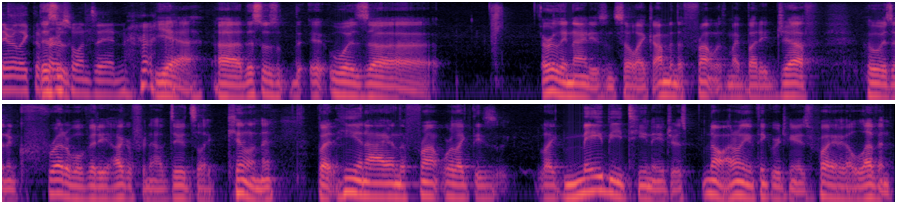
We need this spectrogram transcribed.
They were like the This first is- ones in. Yeah, uh, this was it was uh, early '90s, and so like I'm in the front with my buddy Jeff, who is an incredible videographer now. Dude's like killing it. But he and I in the front were like these like maybe teenagers. No, I don't even think we were teenagers. Probably like 11 in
